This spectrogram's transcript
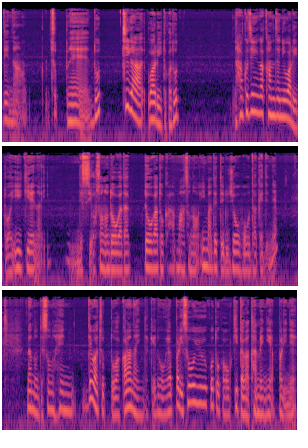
で、な、ちょっとね、どっちが悪いとか、ど白人が完全に悪いとは言い切れないんですよ、その動画だ動画とか、まあその今出てる情報だけでね。なのでその辺ではちょっとわからないんだけど、やっぱりそういうことが起きたがために、やっぱりね、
